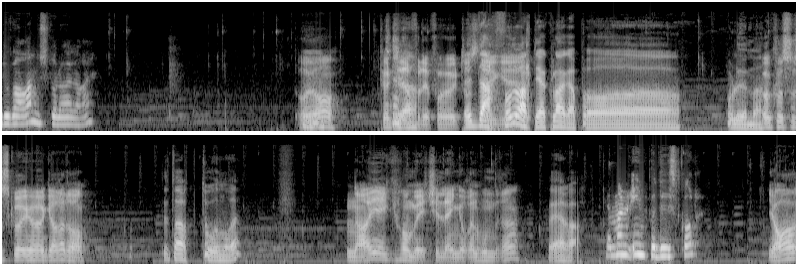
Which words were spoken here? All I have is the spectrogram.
Du går an å skru det høyere. Å ja. Kanskje Ja. derfor det er for høyt det er derfor jeg... du alltid har klaga på volumet. Og hvordan skal jeg høyere, da? Du tar 200? Nei, jeg kommer ikke lenger enn 100. Det er rart. Ja, men inn på Discord. Ja,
